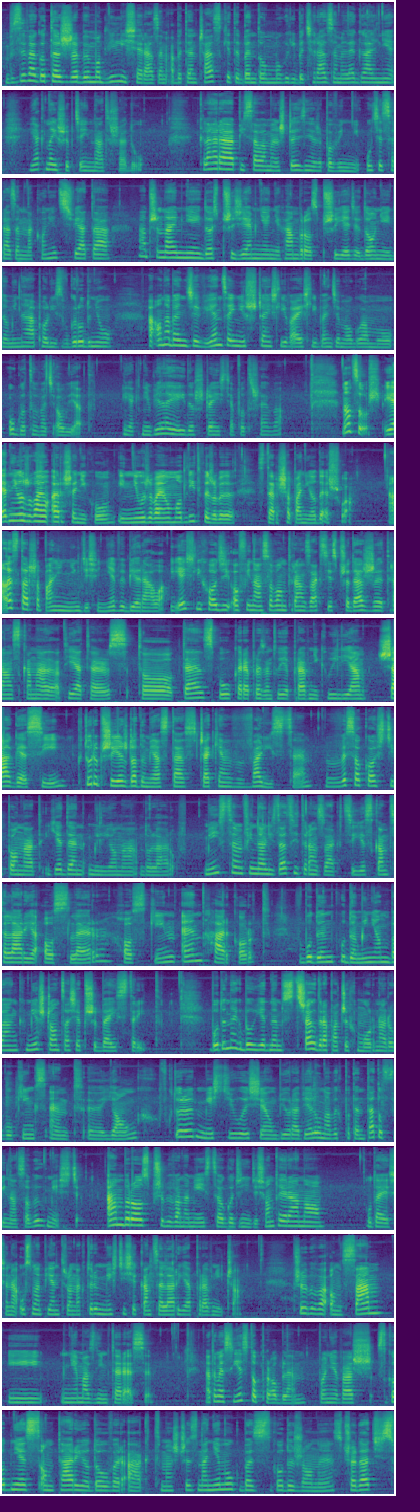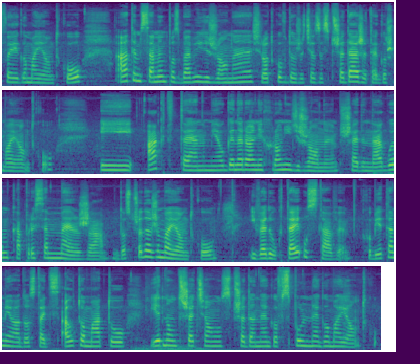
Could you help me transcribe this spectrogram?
Wzywa go też, żeby modlili się razem, aby ten czas, kiedy będą mogli być razem legalnie, jak najszybciej nadszedł. Klara pisała mężczyźnie, że powinni uciec razem na koniec świata, a przynajmniej dość przyziemnie niech Ambros przyjedzie do niej do Minneapolis w grudniu, a ona będzie więcej niż szczęśliwa, jeśli będzie mogła mu ugotować obiad. Jak niewiele jej do szczęścia potrzeba. No cóż, jedni używają arszeniku, inni używają modlitwy, żeby starsza pani odeszła ale starsza pani nigdzie się nie wybierała. Jeśli chodzi o finansową transakcję sprzedaży TransCanada Theatres, to tę spółkę reprezentuje prawnik William Shaughnessy, który przyjeżdża do miasta z czekiem w walizce w wysokości ponad 1 miliona dolarów. Miejscem finalizacji transakcji jest kancelaria Osler, Hoskin and Harcourt w budynku Dominion Bank mieszcząca się przy Bay Street. Budynek był jednym z trzech drapaczy chmur na rogu Kings and y, Young, w którym mieściły się biura wielu nowych potentatów finansowych w mieście. Ambrose przybywa na miejsce o godzinie 10 rano, udaje się na ósme piętro, na którym mieści się kancelaria prawnicza. Przybywa on sam i nie ma z nim Teresy. Natomiast jest to problem, ponieważ zgodnie z Ontario Dover Act mężczyzna nie mógł bez zgody żony sprzedać swojego majątku, a tym samym pozbawić żonę środków do życia ze sprzedaży tegoż majątku. I akt ten miał generalnie chronić żony przed nagłym kaprysem męża do sprzedaży majątku i według tej ustawy kobieta miała dostać z automatu jedną trzecią sprzedanego wspólnego majątku.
